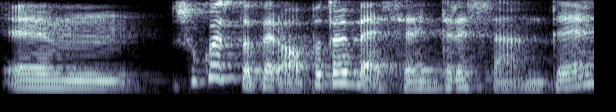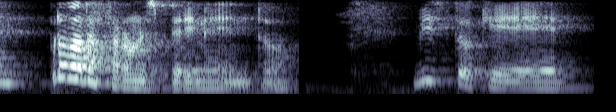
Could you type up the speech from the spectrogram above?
Ehm, su questo però potrebbe essere interessante provare a fare un esperimento, visto che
